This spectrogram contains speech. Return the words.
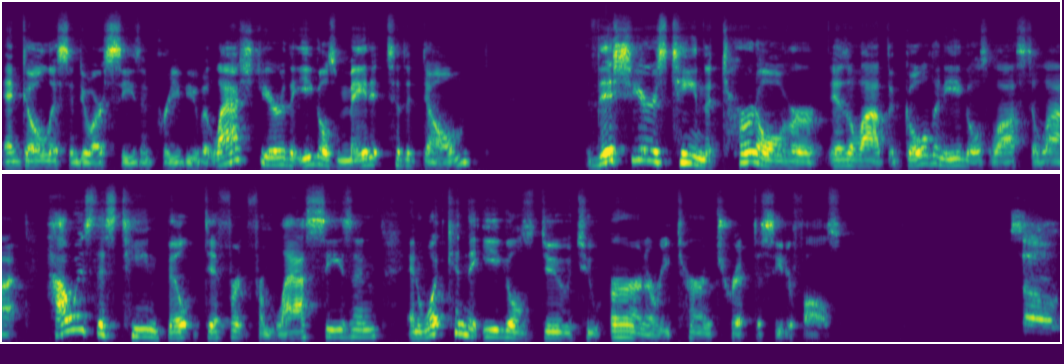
and go listen to our season preview. But last year, the Eagles made it to the Dome. This year's team, the turnover is a lot. The Golden Eagles lost a lot. How is this team built different from last season? And what can the Eagles do to earn a return trip to Cedar Falls? So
